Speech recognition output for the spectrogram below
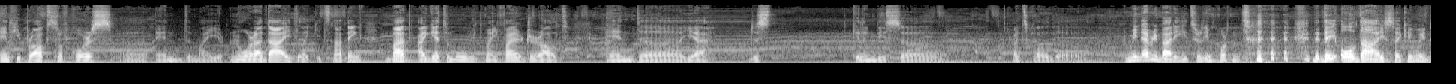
and he procs of course, uh, and my Nora died like it's nothing, but I get to move with my Fire Geralt, and uh, yeah, just killing this, uh, how it's called, I mean everybody, it's really important that they all die so I can win.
